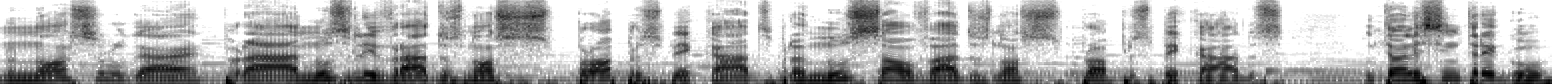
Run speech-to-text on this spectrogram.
no nosso lugar para nos livrar dos nossos próprios pecados, para nos salvar dos nossos próprios pecados. Então ele se entregou.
